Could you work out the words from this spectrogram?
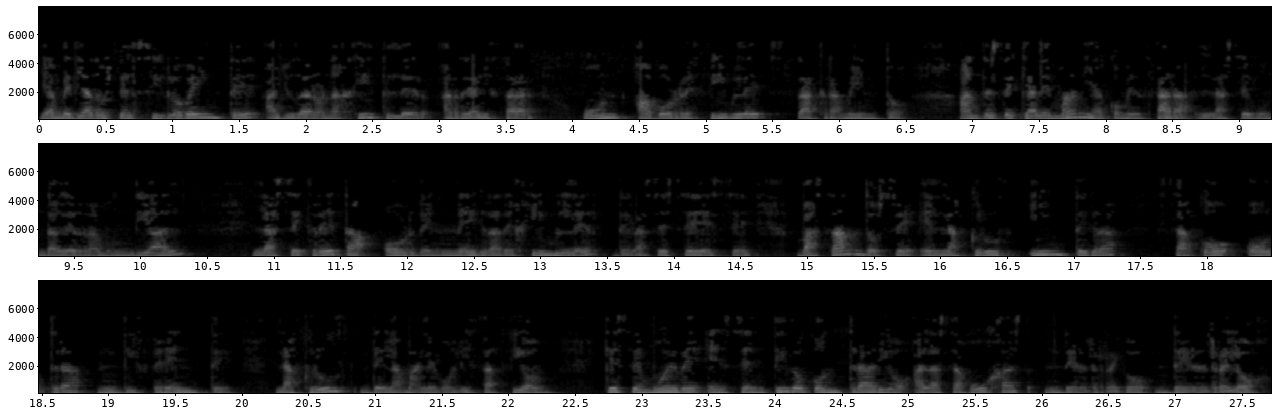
y a mediados del siglo XX ayudaron a Hitler a realizar un aborrecible sacramento. Antes de que Alemania comenzara la Segunda Guerra Mundial, la secreta Orden Negra de Himmler, de las SS, basándose en la cruz íntegra, sacó otra diferente, la cruz de la malevolización, que se mueve en sentido contrario a las agujas del, reloj.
